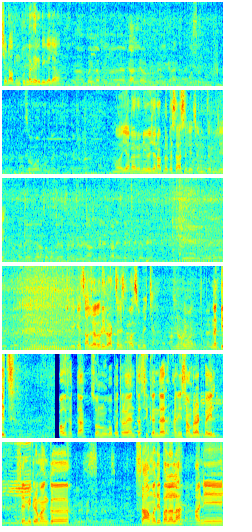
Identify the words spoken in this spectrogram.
शेट आपण कुठं खरेदी केल्या बैल आपण जालन्यावरून खरेदी करा वसंत चव्हाण म्हणून आहे त्यांच्याकडनं. मग येणारं नियोजन आपलं कसं असेल याच्यानंतर म्हणजे? आता नियोजन बघूया. सगळं नियोजन आम्ही गणेश काळे यांच्याकडे दिलेलं आहे ते नियोजन बरोबर ठीक आहे चालेल. चला. पुढील वाटचालीस तुम्हाला शुभेच्छा. नक्कीच. पाहू शकता सोनू बपतराव यांचा सिकंदर आणि सम्राट बैल. सेमी क्रमांक सहामध्ये पळाला आणि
